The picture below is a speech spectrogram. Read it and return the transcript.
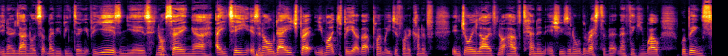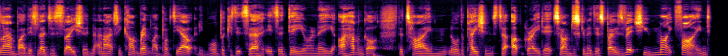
you know landlords that maybe have been doing it for years and years. Not saying uh, eighty is an old age, but you might just be at that point where you just want to kind of enjoy life, not have tenant issues and all the rest of it. And then thinking, well, we're being slammed by this legislation, and I actually can't rent my property out anymore because it's a it's a D or an E. I haven't got the time nor the patience to upgrade it, so I'm just going to dispose of it. So you might find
